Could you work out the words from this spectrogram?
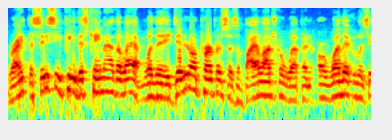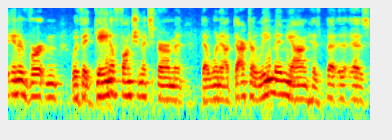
right? The CCP, this came out of the lab. Whether they did it on purpose as a biological weapon or whether it was inadvertent with a gain of function experiment that went out. Dr. Li-Meng Yan has, has,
